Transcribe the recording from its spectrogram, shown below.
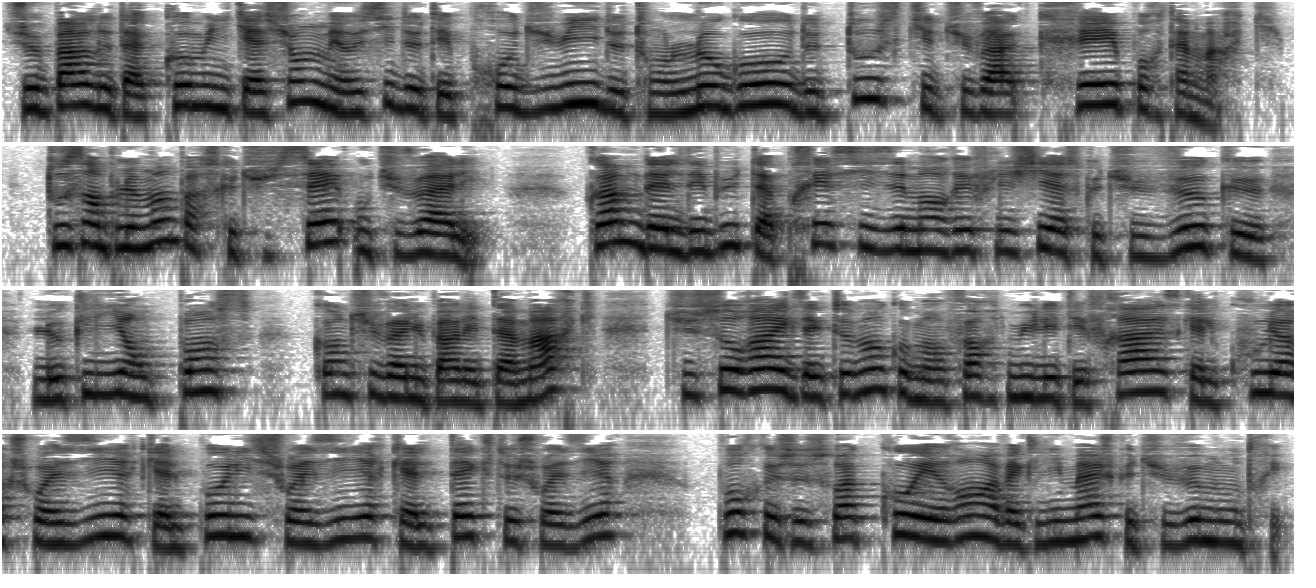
Je parle de ta communication, mais aussi de tes produits, de ton logo, de tout ce que tu vas créer pour ta marque. Tout simplement parce que tu sais où tu veux aller. Comme dès le début, tu as précisément réfléchi à ce que tu veux que le client pense quand tu vas lui parler de ta marque, tu sauras exactement comment formuler tes phrases, quelle couleur choisir, quelle police choisir, quel texte choisir pour que ce soit cohérent avec l'image que tu veux montrer.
